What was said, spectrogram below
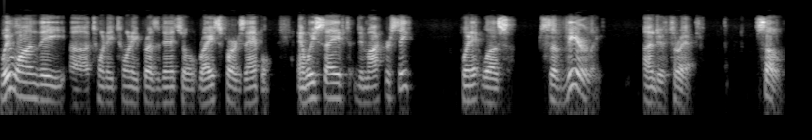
We won the uh, 2020 presidential race, for example, and we saved democracy when it was severely under threat. So,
